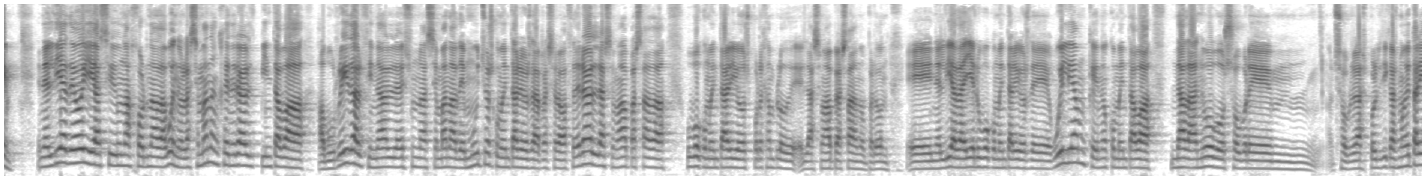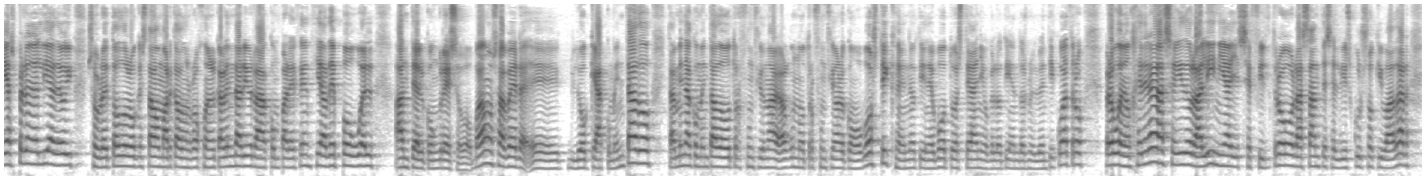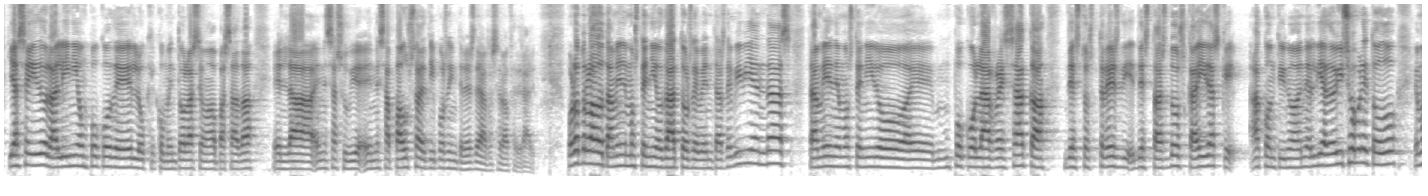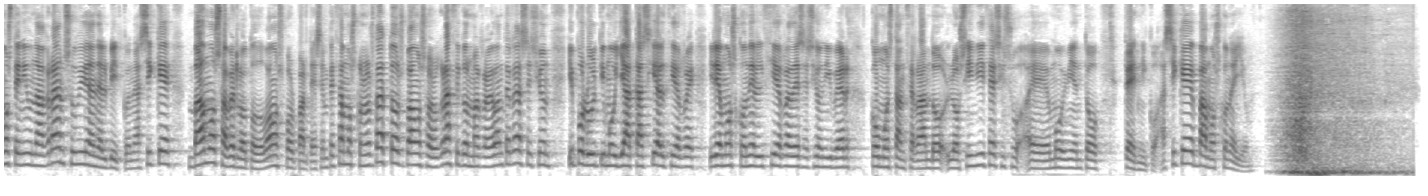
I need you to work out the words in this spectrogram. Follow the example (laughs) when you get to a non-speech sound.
En el día de hoy ha sido una jornada, bueno, la semana en general pintaba aburrida, al final es una semana de muchos comentarios de la Reserva Federal. La semana pasada hubo comentarios, por ejemplo, la semana pasada, no, perdón, eh, en el día de ayer hubo comentarios de William, que no comentaba nada nuevo sobre, mm, sobre las políticas monetarias, pero en el día de hoy, sobre todo, lo que estaba marcado en rojo en el calendario era la comparecencia de Powell ante el Congreso. Vamos a ver eh, lo que ha comentado. También ha comentado otro funcionario, algún otro funcionario como Bostic, que no tiene voto este año, que lo tiene en 2024. Pero bueno, en general ha seguido la línea y se filtró horas antes el discurso que iba a dar y ha seguido la línea un poco de lo que comentó la semana pasada en, la, en, esa, en esa pausa de tipos de interés de la Reserva Federal. Por otro lado, también hemos tenido datos de ventas de viviendas, también hemos tenido eh, un poco la resaca de estos tres de estas dos caídas que ha continuado en el día de hoy. Y sobre todo hemos tenido una gran subida en el Bitcoin así que vamos a verlo todo vamos por partes. Empezamos con los datos vamos a los gráficos más relevantes de la sesión y por último ya casi al cierre iremos con el cierre de sesión y ver cómo están cerrando los índices y su eh, movimiento técnico. Así que vamos con ello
